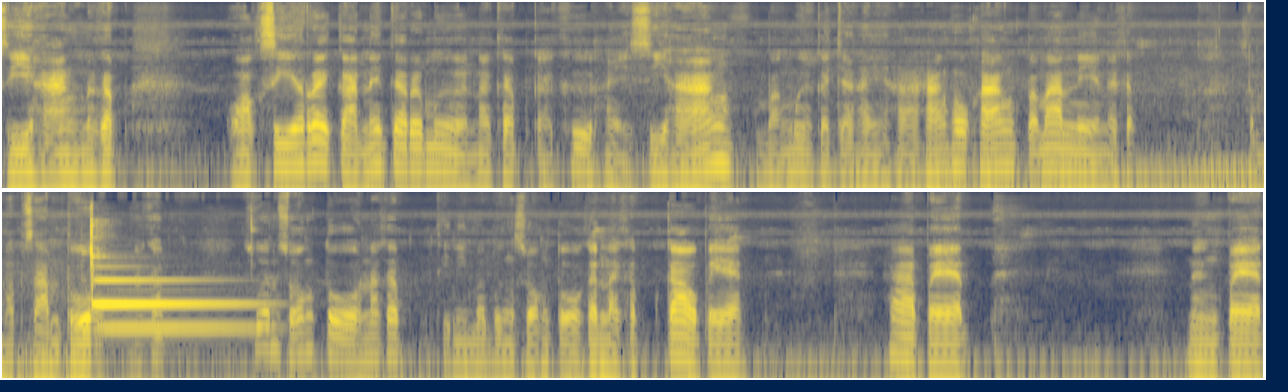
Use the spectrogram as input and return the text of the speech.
สีหางนะครับ ออกสีไรากัรในแต่ละมือนะครับ ก็คือให้สีหาง บางมือก็จะให้หาหางหกหางประมาณนี้นะครับ สำหรับ 3 ตัวนะครับ ส่วน 2 ตัวนะครับ ที่นี่มาเบิ้ง2 ตัวกันนะครับ 98 58 18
